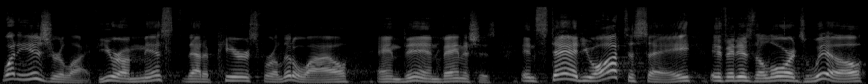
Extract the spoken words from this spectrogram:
What is your life? You are a mist that appears for a little while and then vanishes. Instead, you ought to say, if it is the Lord's will,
